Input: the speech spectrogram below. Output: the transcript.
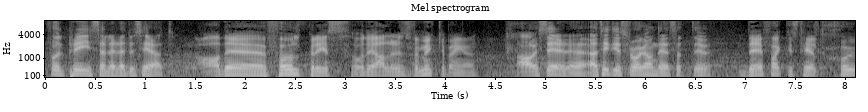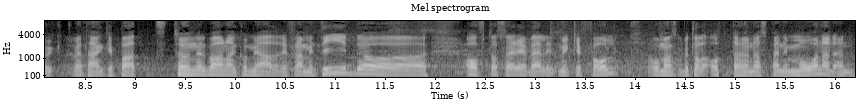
Fullt pris eller reducerat? Ja, det är fullt pris och det är alldeles för mycket pengar. Ja, visst är det det. Jag tänkte just fråga om det. Så att det... Det är faktiskt helt sjukt med tanke på att tunnelbanan kommer ju aldrig fram i tid och ofta så är det väldigt mycket folk och man ska betala 800 spänn i månaden.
